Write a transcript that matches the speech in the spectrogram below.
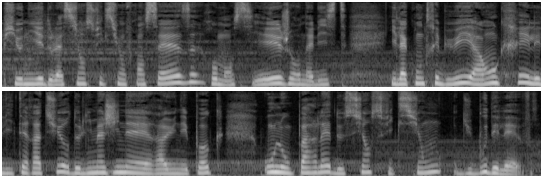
Pionnier de la science-fiction française, romancier, journaliste, il a contribué à ancrer les littératures de l'imaginaire à une époque où l'on parlait de science-fiction du bout des lèvres.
